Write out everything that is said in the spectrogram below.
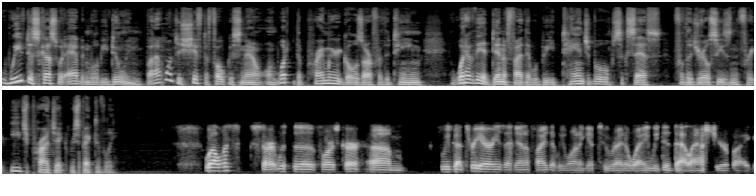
We've discussed what Aben will be doing, but I want to shift the focus now on what the primary goals are for the team. What have they identified that would be tangible success for the drill season for each project, respectively? Well, let's start with the Forest Kerr. Um, we've got three areas identified that we want to get to right away. We did that last year by,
